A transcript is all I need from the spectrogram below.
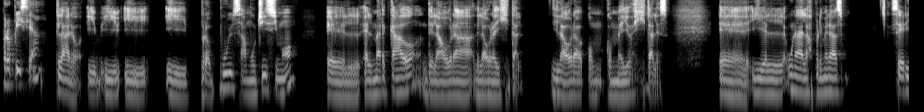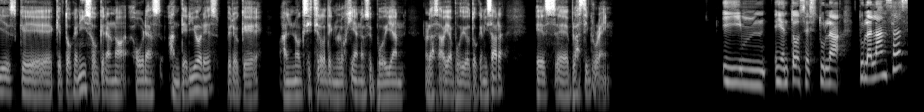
propicia. Claro, y propulsa muchísimo el, mercado de la, obra, de la obra digital y la obra con, medios digitales. Eh, y una de las primeras series que, que tokenizo, que eran obras anteriores, pero que al no existir la tecnología no se podían, no las había podido tokenizar, es eh, Plastic Rain. Y, entonces tú la, tú la lanzas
